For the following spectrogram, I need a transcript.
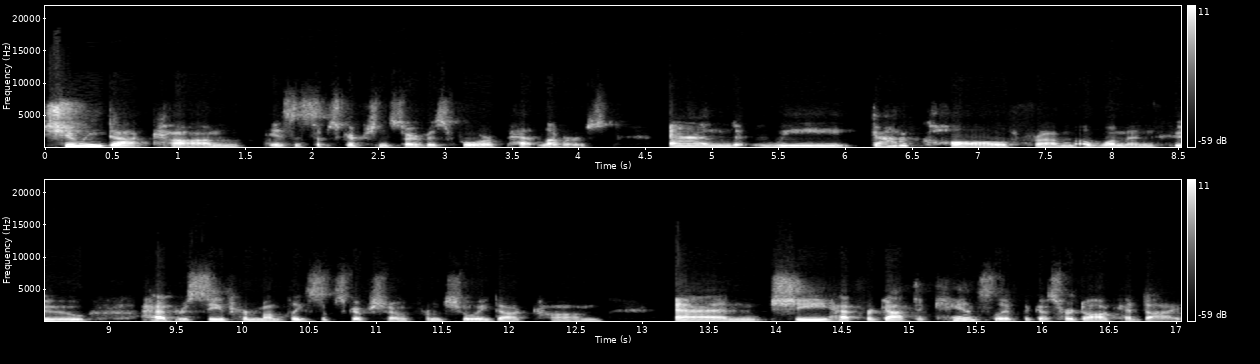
Chewy.com is a subscription service for pet lovers. And we got a call from a woman who had received her monthly subscription from Chewy.com and she had forgot to cancel it because her dog had died.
